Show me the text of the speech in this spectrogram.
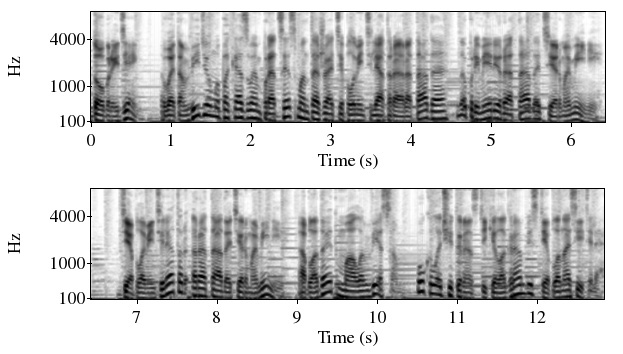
Добрый день! В этом видео мы показываем процесс монтажа тепловентилятора Rotada на примере Rotada Thermomini. Тепловентилятор Rotada Thermomini обладает малым весом, около 14 кг без теплоносителя.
